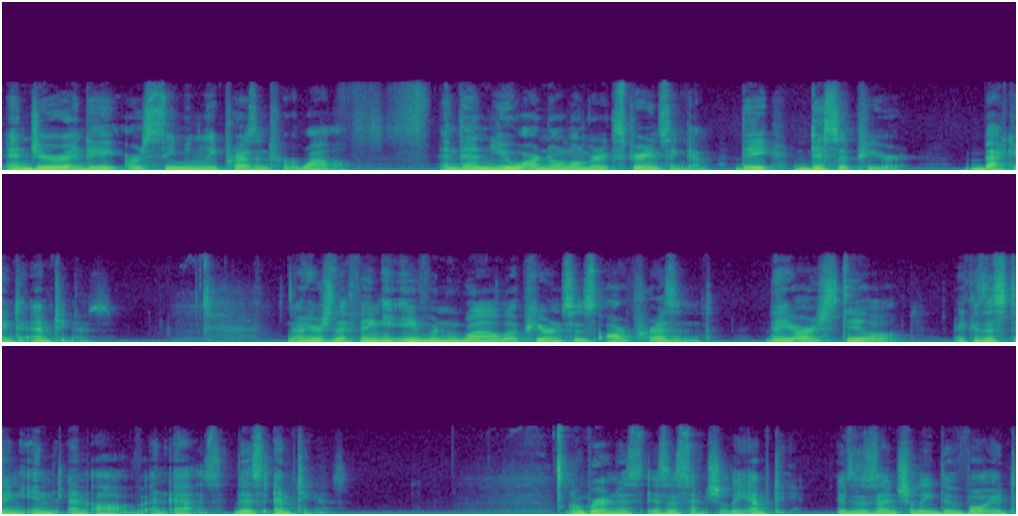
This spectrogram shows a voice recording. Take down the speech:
endure and they are seemingly present for a while. And then you are no longer experiencing them. They disappear back into emptiness. Now here's the thing, even while appearances are present, they are still existing in and of and as this emptiness. Awareness is essentially empty. It's essentially devoid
